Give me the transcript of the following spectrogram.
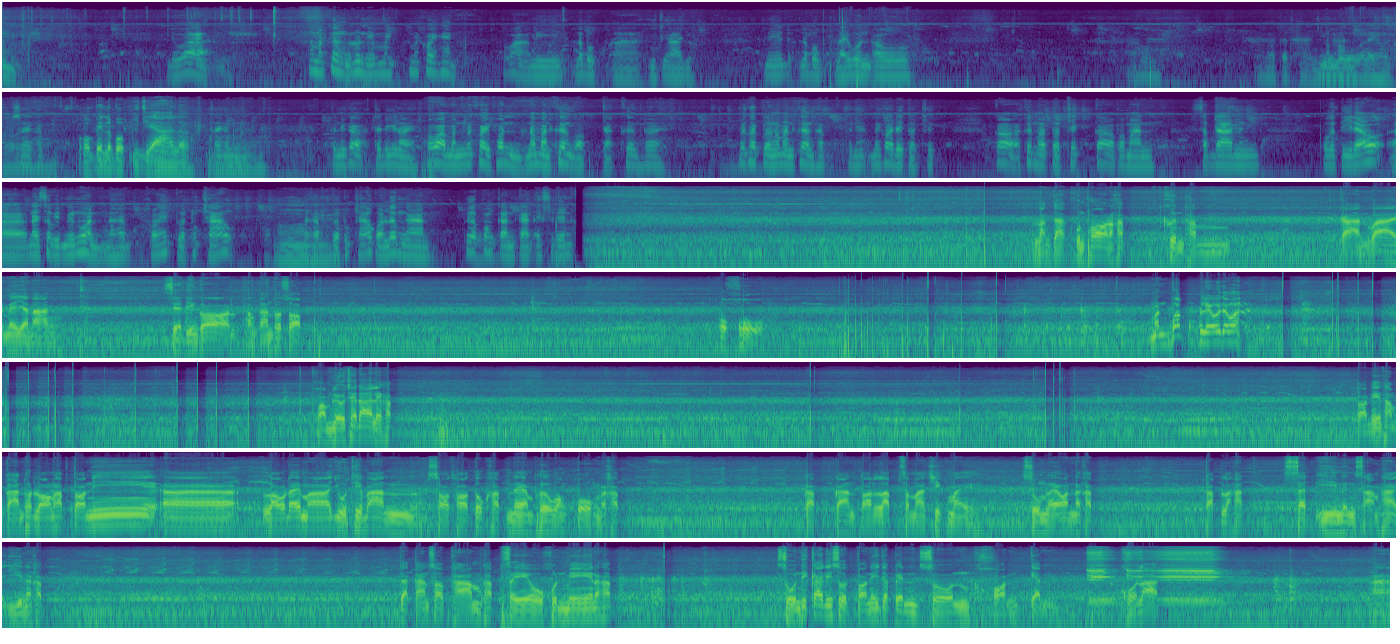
หรือว่าน้ำมันเครื่องรุ่นนี้ไม่ไม่ค่อยแห้ง เพราะว่ามีระบบอ่า EGR อยู่ มีระบบไหลวนเอาเอามาตรฐานยูโรอะไรของเขาใช่ครับโอ้เป็นระบบ EGR เหรอ ใช่ครับ ตัวนี้ก็จะดีหน่อย เพราะว่ามันไม่ค่อยพ่นน้ำมันเครื่องออกจากเครื่องเท่าไหร่ ไม่ค่อยเปลืองน้ำมันเครื่องครับตัวเนี้ยไม่ค่อยได้ตรวจเช็ค ก็ขึ้นมาตรวจเช็คก็ประมาณสัปดาห์หนึ่งปกติแล้วอ่าในสวิตเมนวลนะครับเขาให้ตรวจทุกเช้าอืมนะครับตรวจทุกเช้าก่อนเริ่มงาน เพื่อป้องกันการอุบิเหตุหลังจากคุณพ่อนะครับ ขึ้นทำการไหว้แม่ยานาง เสียดิงก็ทำการทดสอบ โอ้โห มันวับเร็วจังวะความเร็วใช้ได้เลยครับ ตอนนี้ทำการทดลองนะครับ ตอนนี้เอ่อเราได้มาอยู่ที่บ้านสอทอตุกครับในอำเภอวังโป่งนะครับ กับการต้อนรับสมาชิกใหม่ซูมไลออนนะครับ กับรหัส ZE 1 3 5 E นะครับ จากการสอบถามครับเซลล์คุณเมย์นะครับ ศูนย์ที่ใกล้ที่สุดตอนนี้จะเป็นโซนขอนแก่นโคราชอ่า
